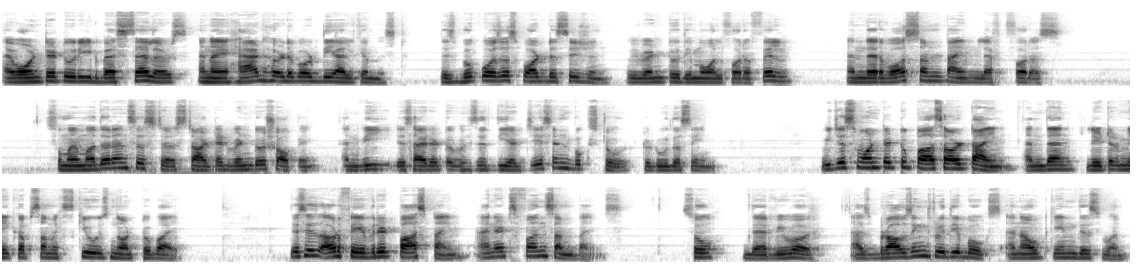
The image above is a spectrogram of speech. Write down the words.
I wanted to read bestsellers and I had heard about The Alchemist. This book was a spot decision. We went to the mall for a film and there was some time left for us. So my mother and sister started window shopping and we decided to visit the adjacent bookstore to do the same. We just wanted to pass our time and then later make up some excuse not to buy. This is our favorite pastime and it's fun sometimes. So there we were, as browsing through the books and out came this one.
